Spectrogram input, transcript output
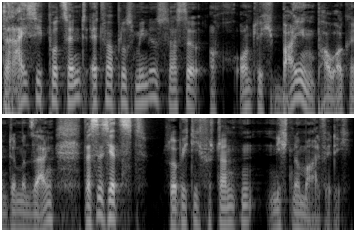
30 Prozent etwa plus minus. Hast du auch ordentlich Buying Power, könnte man sagen. Das ist jetzt, so habe ich dich verstanden, nicht normal für dich.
